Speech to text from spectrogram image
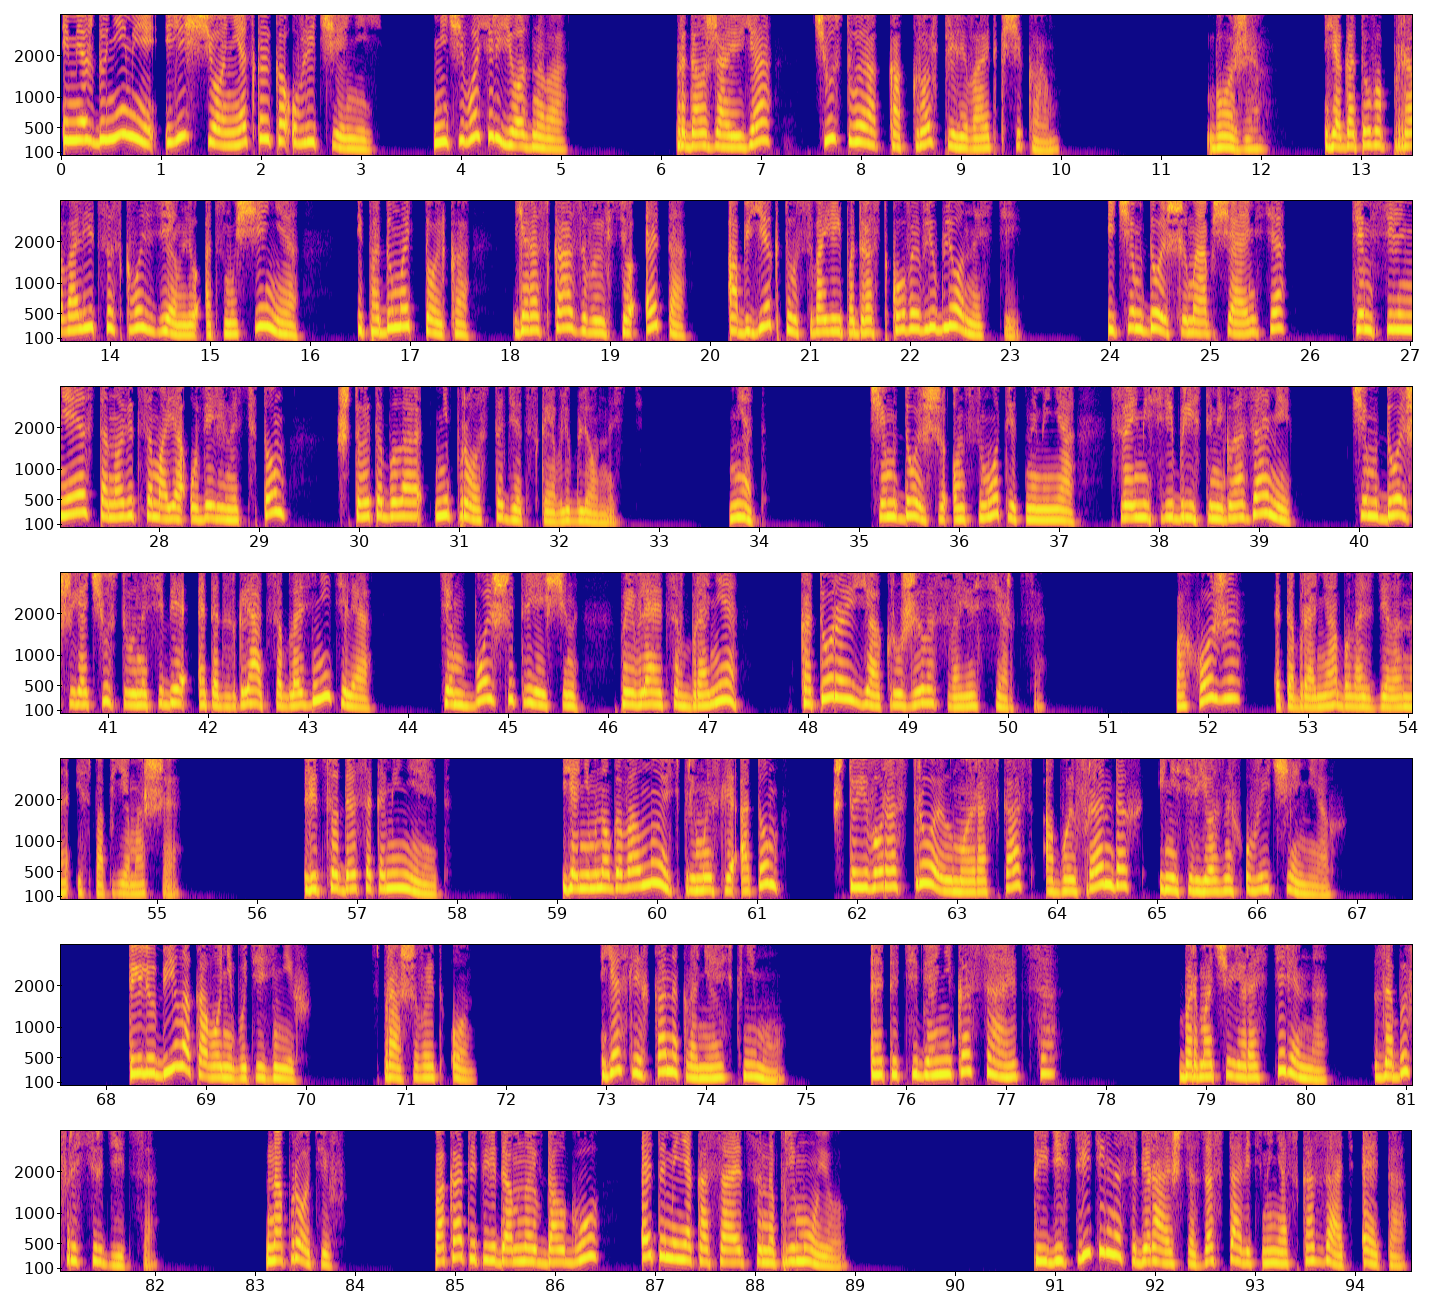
и между ними еще несколько увлечений. Ничего серьезного. Продолжаю я, чувствуя, как кровь приливает к щекам. Боже, я готова провалиться сквозь землю от смущения и подумать только, я рассказываю все это объекту своей подростковой влюбленности. И чем дольше мы общаемся, тем сильнее становится моя уверенность в том, что это была не просто детская влюбленность. Нет. Чем дольше он смотрит на меня своими серебристыми глазами, чем дольше я чувствую на себе этот взгляд соблазнителя, тем больше трещин появляется в броне, которой я окружила свое сердце. Похоже, эта броня была сделана из папье-маше. Лицо Десса каменеет. Я немного волнуюсь при мысли о том, что его расстроил мой рассказ о бойфрендах и несерьезных увлечениях. «Ты любила кого-нибудь из них?» — спрашивает он. Я слегка наклоняюсь к нему. «Это тебя не касается». Бормочу я растерянно, забыв рассердиться. «Напротив, пока ты передо мной в долгу, это меня касается напрямую». «Ты действительно собираешься заставить меня сказать это?»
